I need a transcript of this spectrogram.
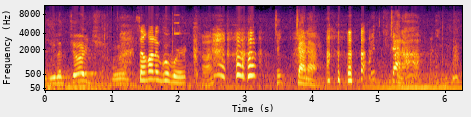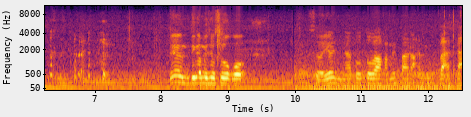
Hindi nag-charge. Saan ka nag-work? Ha? Ch- Chana. Chana. Ayun, hindi kami susuko. So yun, natutuwa kami para kami bata.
